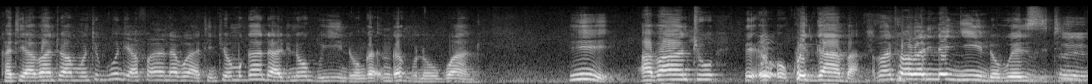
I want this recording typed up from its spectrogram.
Kati abantu amu nti gundi afaanana bwati nti omuganda alina oguyindo nga, guno ogwange. Abantu eh, kwegamba abantu abalina ennyindo bweziti Eh.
